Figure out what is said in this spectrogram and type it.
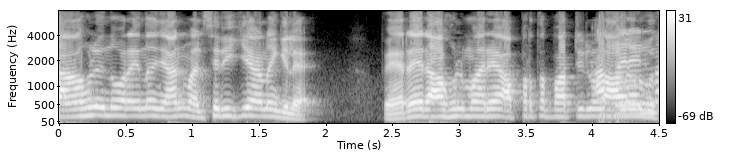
രാഹുൽ എന്ന് പറയുന്നത് ഞാൻ മത്സരിക്കുകയാണെങ്കിൽ വേറെ രാഹുൽമാരെ അപ്പുറത്തെ പാർട്ടിയിലുള്ള ആളുകൾ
